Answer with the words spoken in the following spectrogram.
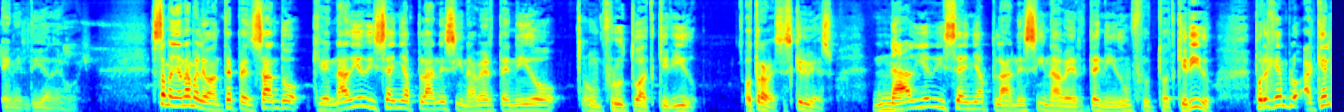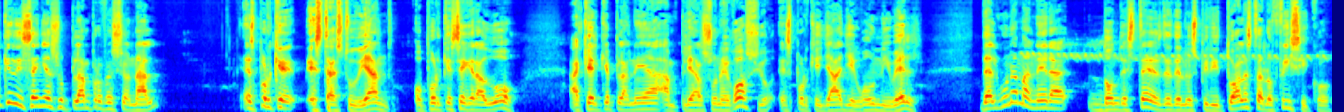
en el día de hoy. Esta mañana me levanté pensando que nadie diseña planes sin haber tenido un fruto adquirido. Otra vez, escribe eso. Nadie diseña planes sin haber tenido un fruto adquirido. Por ejemplo, aquel que diseña su plan profesional es porque está estudiando o porque se graduó. Aquel que planea ampliar su negocio es porque ya llegó a un nivel. De alguna manera, donde estés, desde lo espiritual hasta lo físico,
